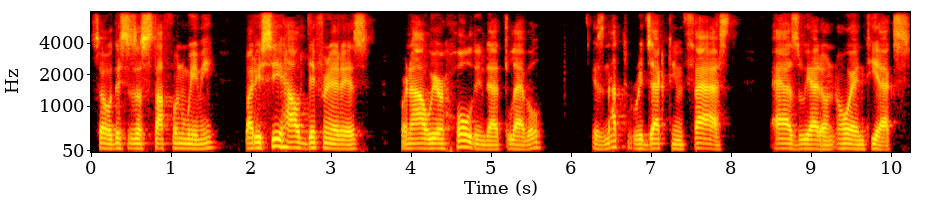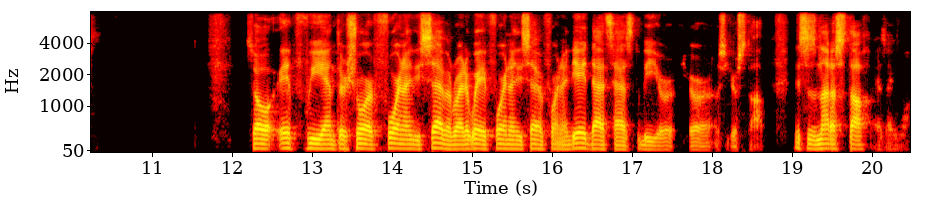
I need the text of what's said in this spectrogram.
So this is a stuff on WIMI, but you see how different it is. For now, we are holding that level, is not rejecting fast as we had on ONTX. So if we enter short 497 right away, 497, 498, that has to be your your your stop. This is not a stop as I want.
